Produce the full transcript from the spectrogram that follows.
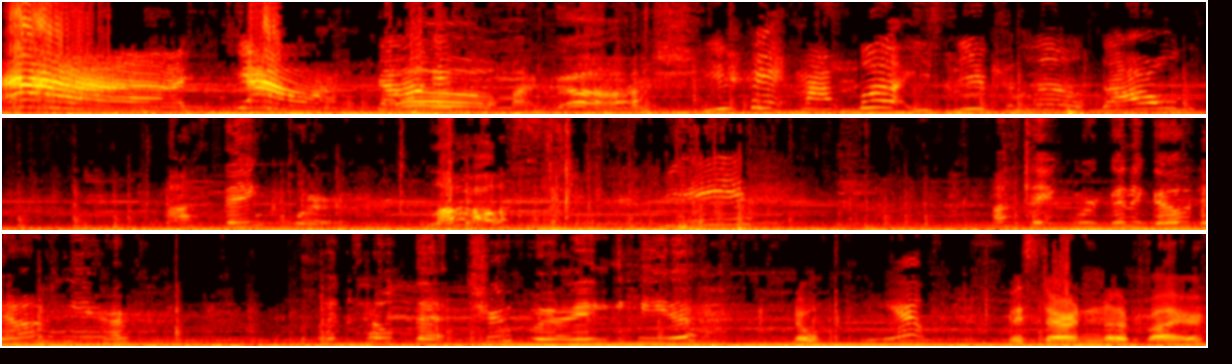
Ah! Yeah! Dog, Oh my gosh. you hit my butt, you stupid little dog. I think we're lost. Yeah. I think we're gonna go down here. Let's hope that trooper ain't here. Nope. Yep. They started another fire.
